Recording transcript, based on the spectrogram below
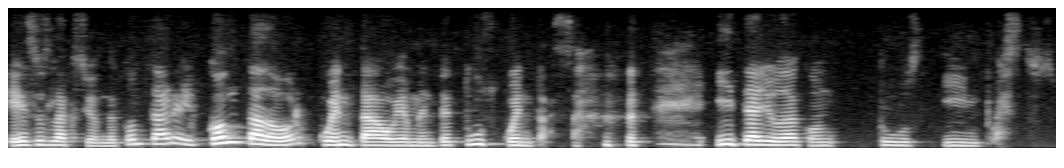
Eso es la acción de contar. El contador cuenta, obviamente, tus cuentas y te ayuda con tus impuestos.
